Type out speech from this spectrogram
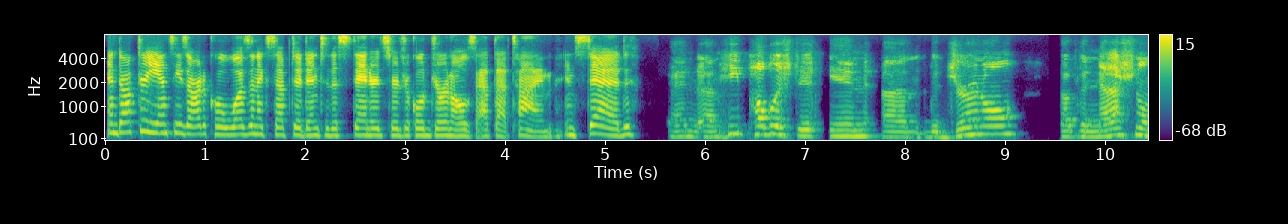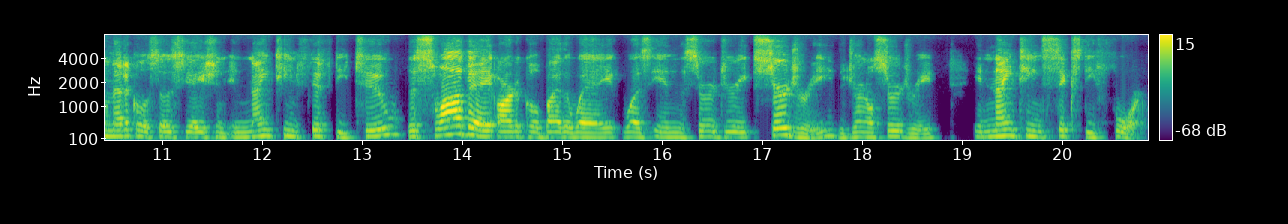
And Dr. Yancey's article wasn't accepted into the standard surgical journals at that time. Instead, and um, he published it in um, the Journal of the National Medical Association in 1952. The Soave article, by the way, was in the surgery, surgery, the journal Surgery, in 1964.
